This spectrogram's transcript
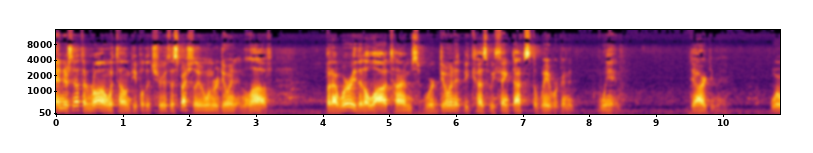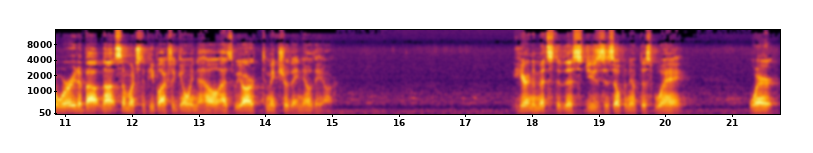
And there's nothing wrong with telling people the truth, especially when we're doing it in love. But I worry that a lot of times we're doing it because we think that's the way we're going to win the argument. We're worried about not so much the people actually going to hell as we are to make sure they know they are. Here in the midst of this, Jesus is opening up this way where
